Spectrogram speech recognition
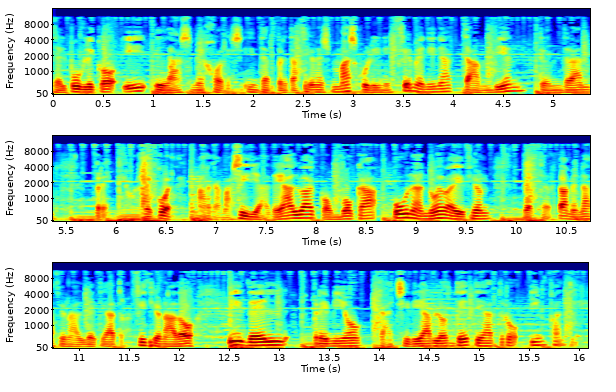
del público y las mejores interpretaciones masculina y femenina también tendrán premio. Recuerden, Argamasilla de Alba convoca una nueva edición del Certamen Nacional de Teatro Aficionado y del Premio Cachidiablo de Teatro Infantil.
